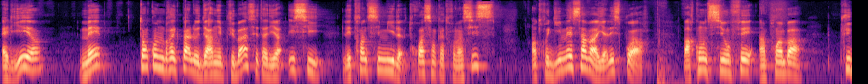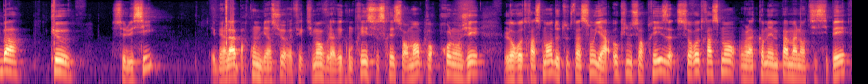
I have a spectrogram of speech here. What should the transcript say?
elle y est, hein. mais tant qu'on ne break pas le dernier plus bas, c'est-à-dire ici les 36 386, entre guillemets, ça va, il y a l'espoir. Par contre, si on fait un point bas plus bas que celui-ci, et eh bien là, par contre, bien sûr, effectivement, vous l'avez compris, ce serait sûrement pour prolonger le retracement. De toute façon, il n'y a aucune surprise. Ce retracement, on l'a quand même pas mal anticipé.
